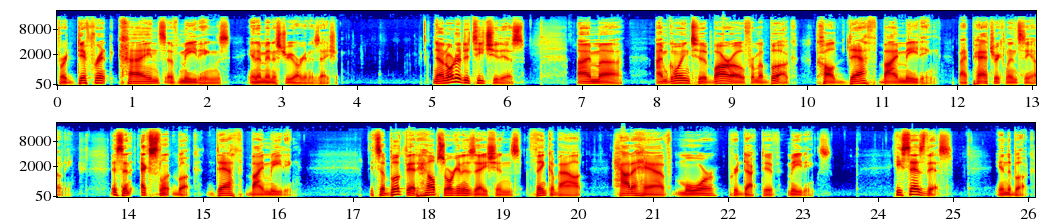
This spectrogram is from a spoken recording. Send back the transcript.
for different kinds of meetings in a ministry organization. Now, in order to teach you this, I'm uh, I'm going to borrow from a book called Death by Meeting by Patrick Lencioni. It's an excellent book, Death by Meeting. It's a book that helps organizations think about how to have more productive meetings. He says this in the book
